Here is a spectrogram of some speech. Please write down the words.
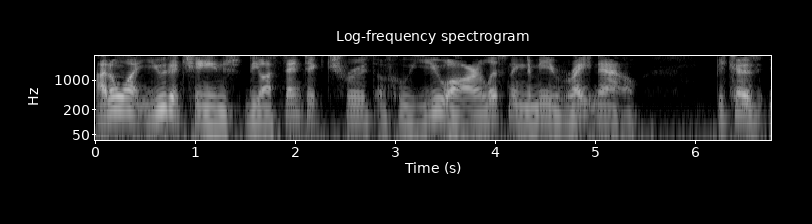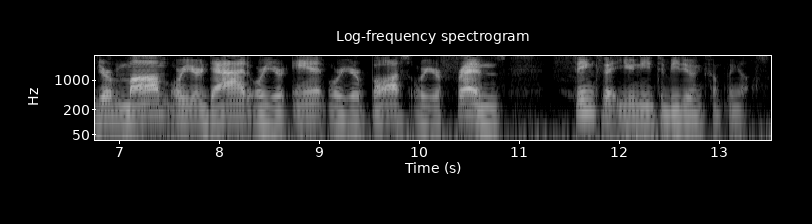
I don't want you to change the authentic truth of who you are listening to me right now because your mom or your dad or your aunt or your boss or your friends think that you need to be doing something else.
